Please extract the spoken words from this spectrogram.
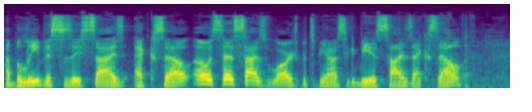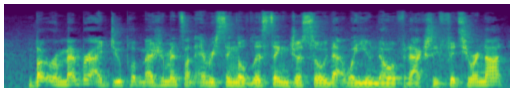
I believe this is a size XL. Oh, it says size large, but to be honest, it could be a size XL. But remember, I do put measurements on every single listing just so that way you know if it actually fits you or not.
